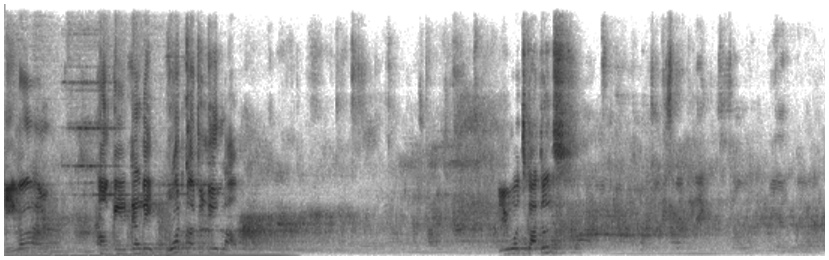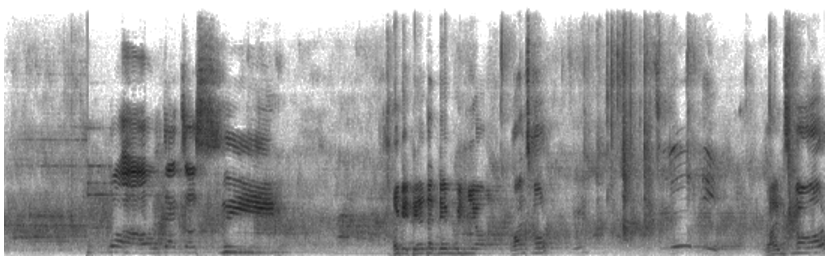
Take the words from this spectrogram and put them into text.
Name her. Okay, tell me, what cartoon do you love? Do you watch cartoons? Wow, that's so sweet. Okay, tell that name in your uh, once more. Sweetie. Once more.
